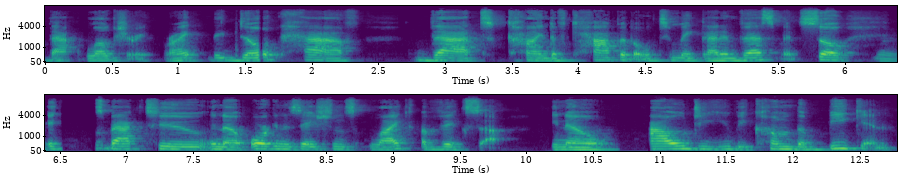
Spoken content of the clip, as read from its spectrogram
that luxury, right? They don't have that kind of capital to make that investment. So right. it goes back to you know organizations like Avixa, you know, how do you become the beacon,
